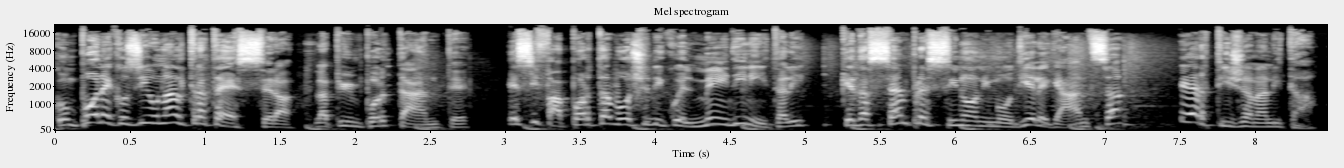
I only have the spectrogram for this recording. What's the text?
Compone così un'altra tessera, la più importante, e si fa portavoce di quel Made in Italy che da sempre è sinonimo di eleganza e artigianalità.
